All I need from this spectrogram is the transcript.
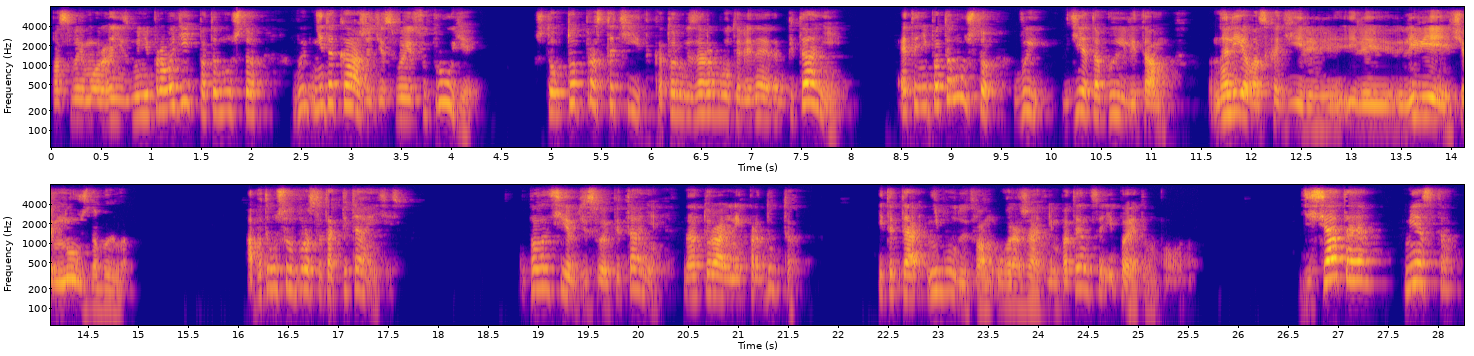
по своему организму не проводить, потому что вы не докажете своей супруге, что тот простатит, который вы заработали на этом питании, это не потому, что вы где-то были там налево сходили или левее, чем нужно было, а потому что вы просто так питаетесь. Балансируйте свое питание на натуральных продуктах, и тогда не будут вам угрожать импотенция и по этому поводу. Десятое место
